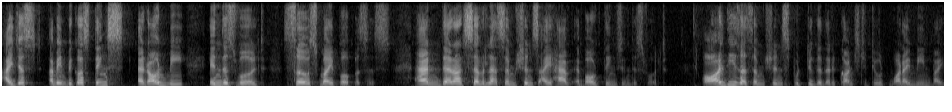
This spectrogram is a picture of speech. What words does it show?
I just I mean because things around me in this world serves my purposes. And there are several assumptions I have about things in this world. All these assumptions put together constitute what I mean by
